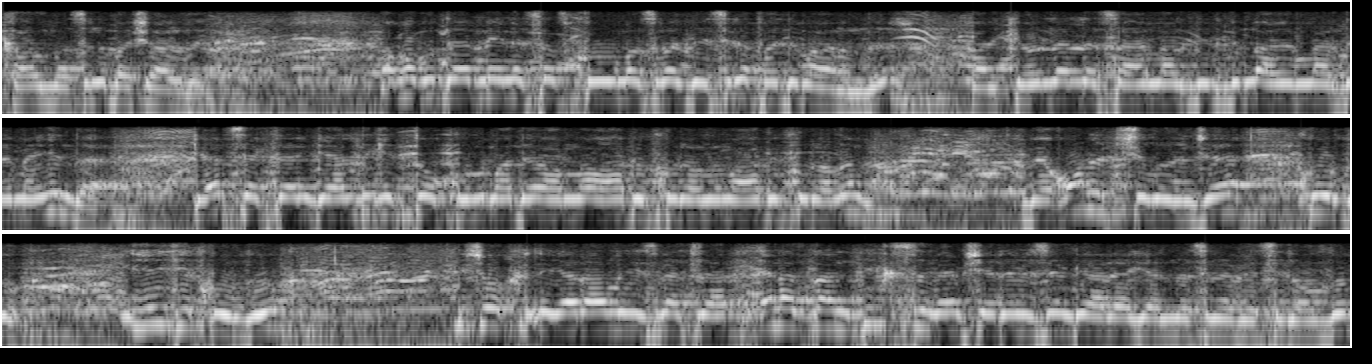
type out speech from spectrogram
kalmasını başardık. Ama bu derneğin esas kurulmasına vesile Fadime Hanım'dır. Hani ayırırlar demeyin de gerçekten geldi gitti o kuruluma devamlı abi kuralım abi kuralım ve 13 yıl önce kurduk. İyi ki kurduk. Birçok yararlı hizmetler en azından bir kısım hemşehrimizin bir araya gelmesine vesile olduk.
